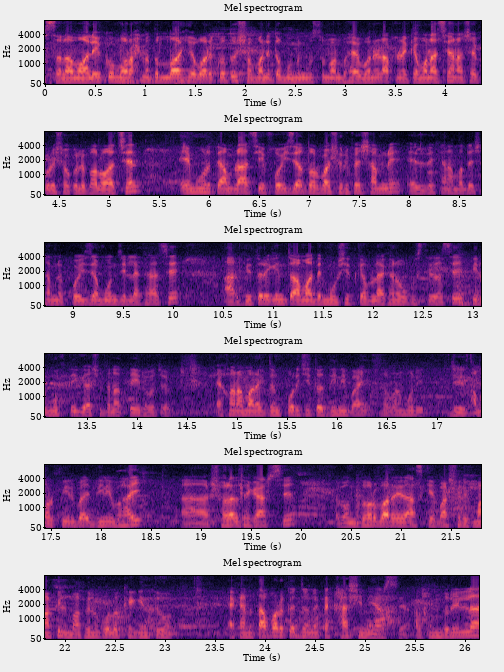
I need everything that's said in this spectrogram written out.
আসসালামু আলাইকুম রহমতুল্লাহ বরকত সম্মানিত মুমিন মুসলমান ভাই বোনেরা আপনারা কেমন আছেন? আশা করি সকলে ভালো আছেন। এই মুহূর্তে আমরা আছি ফৈজা দরবার শরীফের সামনে। এই দেখেন আমাদের সামনে ফৈজা মঞ্জিল লেখা আছে। আর ভিতরে কিন্তু আমাদের মুর্শিদ কাবলা এখানে উপস্থিত আছে পীর মুফতি গিয়াসুদ্দিন আত্মীর হজর। এখন আমার একজন পরিচিত দিনী ভাই দরবার মুরিদ। আমার পীর ভাই দিনী ভাই সরাল থেকে আসছে। এবং দরবারের আজকে বাৎসরিক মাহফিল। মাহফিল উপলক্ষে কিন্তু এখানে তাবারকের জন্য একটা খাসি নিয়ে আসছে। আলহামদুলিল্লাহ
